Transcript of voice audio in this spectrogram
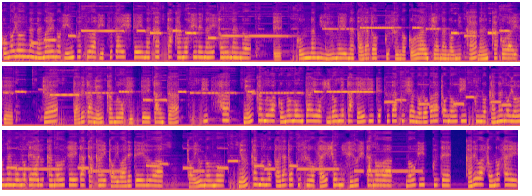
このような名前の人物は実在していなかったかもしれないそうなの。え、こんなに有名なパラドックスの考案者なのにか？なんか怖いぜ。じゃあ、誰がニューカムを知っていたんだ？実は、ニューカムはこの問題を広めた政治哲学者のロバート・ノージックの仮名のようなものである可能性が高いと言われているわ。というのも、ニューカムのパラドクスを最初に記したのは、ノージックで、彼はその際、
